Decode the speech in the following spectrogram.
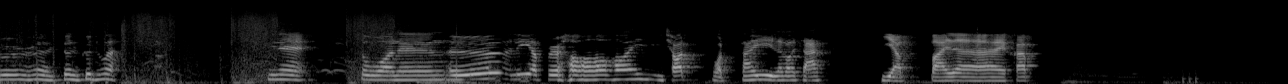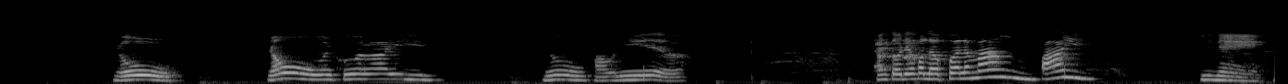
เฮ้ยขึ้นขึ้นด้วยนี่แน่ตัวหนึ่งเออ เรียบร้อยช็อตหมดไตแล้วก็จักเหยียบไปเลยครับโนโนมันคืออะไรโนเผานี้เหรอทั้งตัวเดียวก็เหลือเฟือแล้วมั้งไปนี่แน่โ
